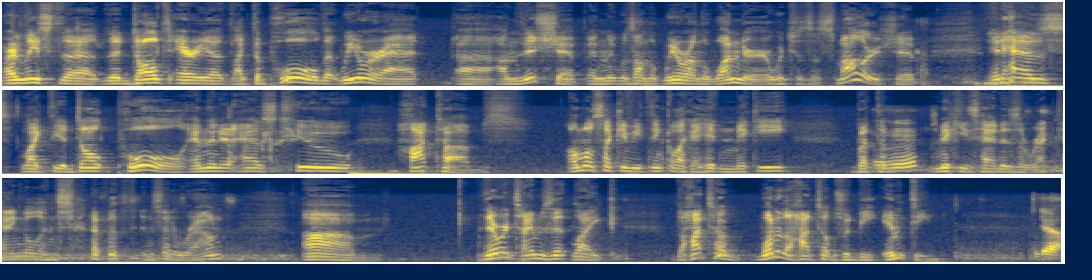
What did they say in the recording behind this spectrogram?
or at least the the adult area, like the pool that we were at uh, on this ship and it was on the we were on the Wonder, which is a smaller ship. It has like the adult pool and then it has two hot tubs. Almost like if you think like a hidden Mickey, but the Mhm. Mickey's head is a rectangle instead of instead of round. Um there were times that like the hot tub one of the hot tubs would be empty Yeah,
